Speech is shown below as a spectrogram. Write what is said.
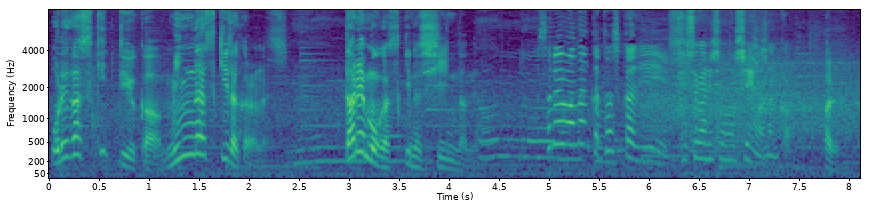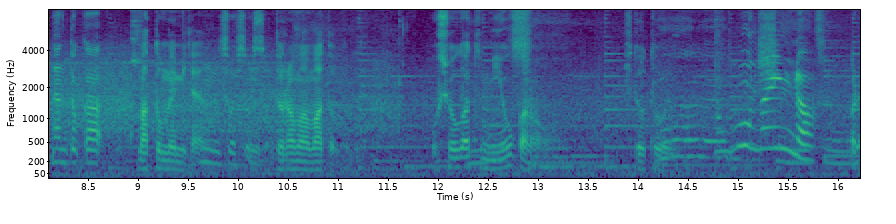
俺が好きっていうかみんな好きだからね誰もが好きなシーンなんだよ。それはなんか確かにさすがにそのシーンはなんかある。なんとか。まとめみたいな、うんそうそうそう。ドラマまとめお正月見ようかな。一通り。もうないんだ。あれ？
